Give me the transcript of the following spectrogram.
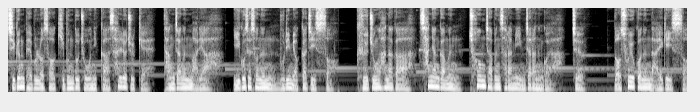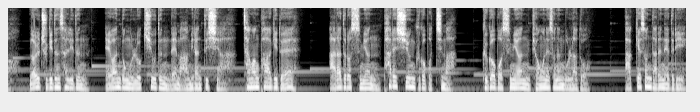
지금 배불러서 기분도 좋으니까 살려줄게. 당장은 말야. 이곳에서는 물이 몇 가지 있어. 그 중 하나가 사냥감은 처음 잡은 사람이 임자라는 거야. 즉, 너 소유권은 나에게 있어. 널 죽이든 살리든 애완동물로 키우든 내 마음이란 뜻이야. 상황 파악이 돼. 알아들었으면 팔에 씌운 그거 벗지 마. 그거 벗으면 병원에서는 몰라도 밖에선 다른 애들이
